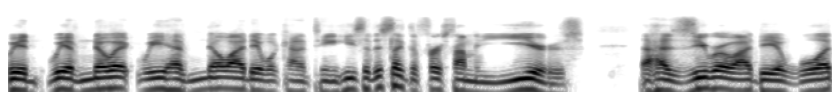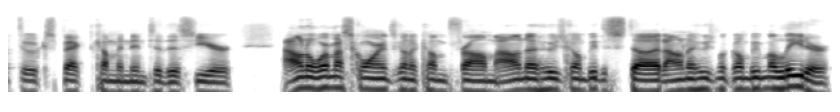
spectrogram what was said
we had we have no we have no idea what kind of team. He said this is like the first time in years that has zero idea what to expect coming into this year. I don't know where my scoring is going to come from. I don't know who's going to be the stud. I don't know who's going to be my leader.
